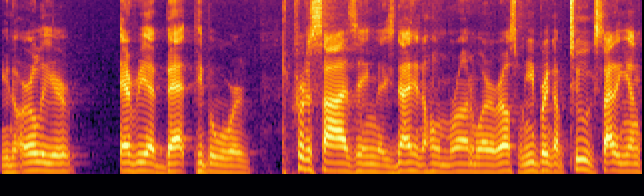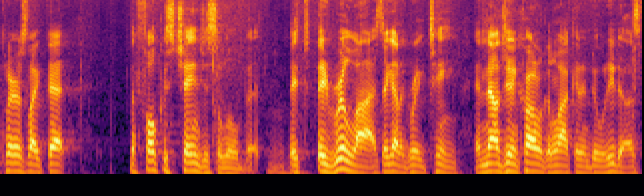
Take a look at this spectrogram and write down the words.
You know, earlier, every at bat, people were criticizing that he's not hitting a home run or whatever else. When you bring up two exciting young players like that, the focus changes a little bit. Mm-hmm. They, they realize they got a great team, and now Giancarlo can lock in and do what he does,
